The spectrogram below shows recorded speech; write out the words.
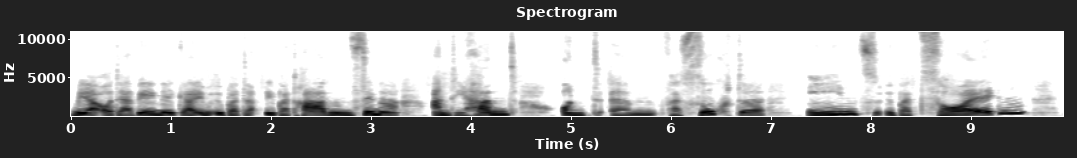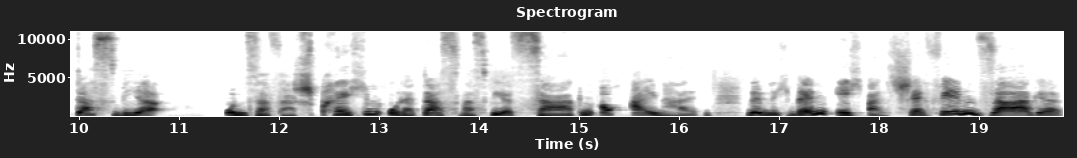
mehr oder weniger im übertragenen Sinne an die Hand und ähm, versuchte ihn zu überzeugen, dass wir unser Versprechen oder das, was wir sagen, auch einhalten. Nämlich, wenn ich als Chefin sage,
